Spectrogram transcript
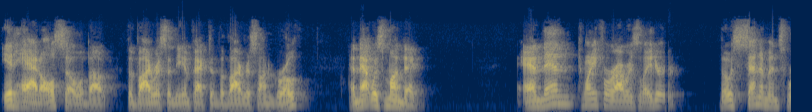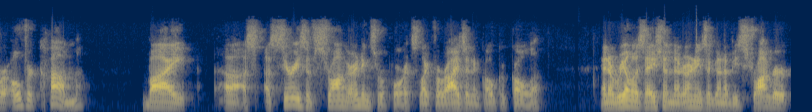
it had also about the virus and the impact of the virus on growth. And that was Monday. And then 24 hours later, those sentiments were overcome by uh, a, a, series of strong earnings reports like Verizon and Coca Cola, and a realization that earnings are going to be stronger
